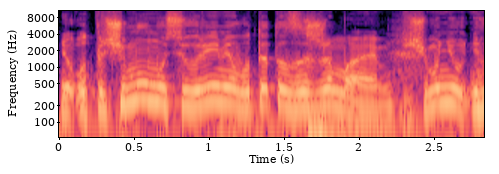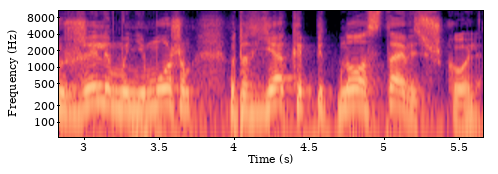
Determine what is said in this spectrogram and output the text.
Вот почему мы все время вот это зажимаем? Почему, неужели мы не можем вот это яркое пятно оставить в школе?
